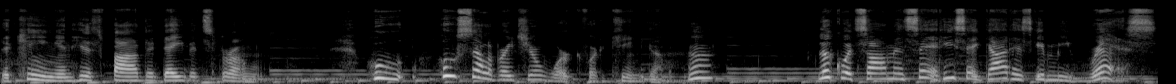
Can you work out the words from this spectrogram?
the king in his father David's throne. Who, who celebrates your work for the kingdom? Hmm? Look what Solomon said. He said, God has given me rest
